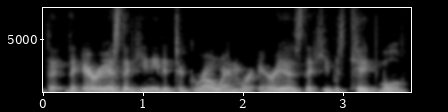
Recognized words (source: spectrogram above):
the, the areas that he needed to grow in were areas that he was capable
